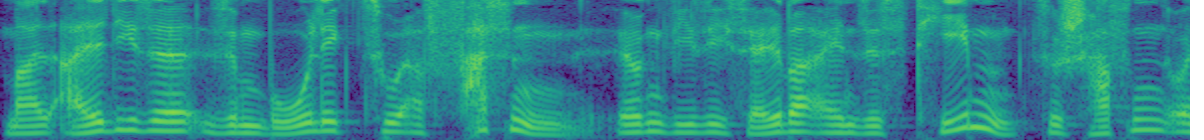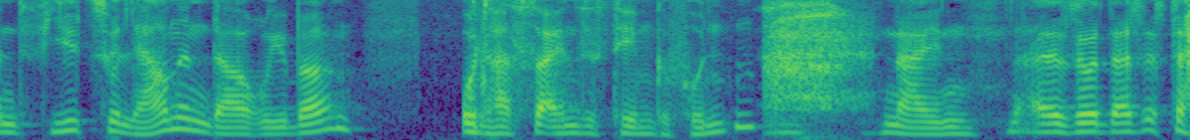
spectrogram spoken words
mal all diese Symbolik zu erfassen, irgendwie sich selber ein System zu schaffen und viel zu lernen darüber. Und hast du ein System gefunden? Nein, also das ist da.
